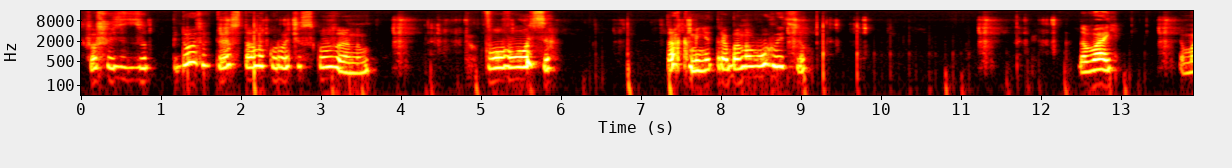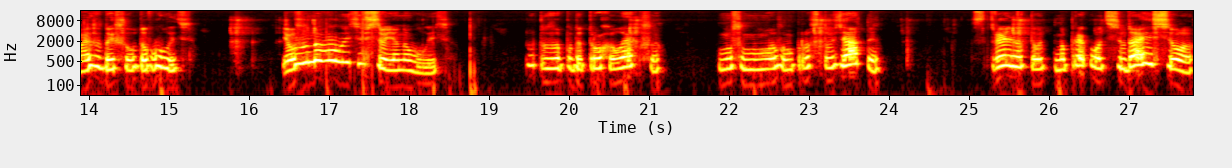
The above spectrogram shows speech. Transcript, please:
Якщо щось запідозрю, то я стану, коротше, скаженим. По вулиці. Так, мені треба на вулицю. Давай. Я майже дійшов до вулиці. Я вже на вулиці, все, я на вулиці. Тут вже буде трохи легше. Ми можемо просто взяти, стрільнути, наприклад, сюди і все.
